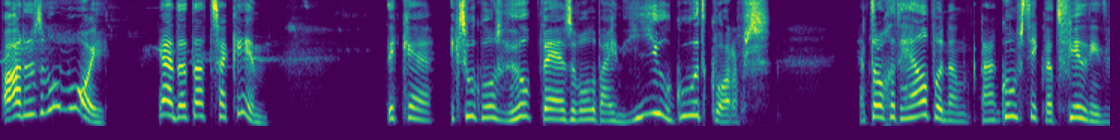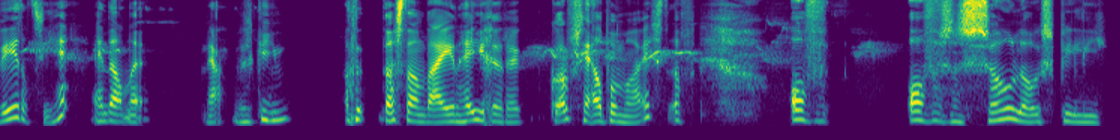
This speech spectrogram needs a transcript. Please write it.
Oh, dat is wel mooi. Ja, dat, dat zak in. Ik, eh, ik zoek wel eens hulp bij bij een heel goed korps. En toch het helpen, dan, kom ik wat verder in het wereldje, hè. En dan, eh, nou, misschien, dat is dan bij een hegere korps helpen meest. Of, of, of een solo spielie.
